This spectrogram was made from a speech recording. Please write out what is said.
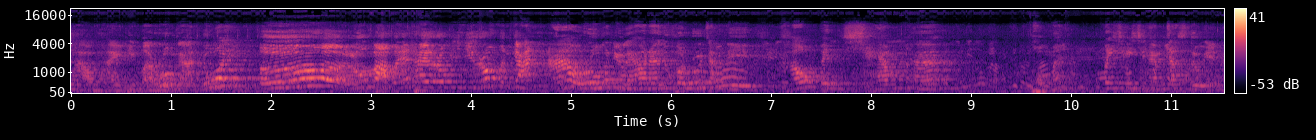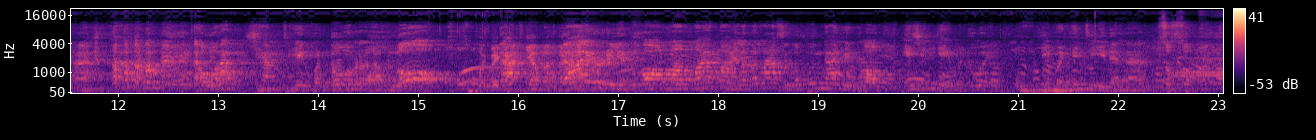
ชาวไทยที่มาร่วมงานด้วย เออ รู้เปล่าประเทศไทยเรามีฮีโร่เหมือนกัน อ้าว รู้กันอยู่แล้วนะ ทุกคนรู้จักดี เขาเป็นแชมป์ฮะ ผมไหม ไม่ไม่ใช่แชมป์ just do it ฮะ แต่ว่าแชมป์เทควันโดระดับโลก โอ้โหเป็นการเทียบแล้ว ได้เหรียญทองมามากมาย แล้วก็ล่าสุดก็เพิ่งได้เหรียญทองเอเชียนเกมมาด้วย ที่ประเทศจีนนะฮะ สดๆร้อนๆ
